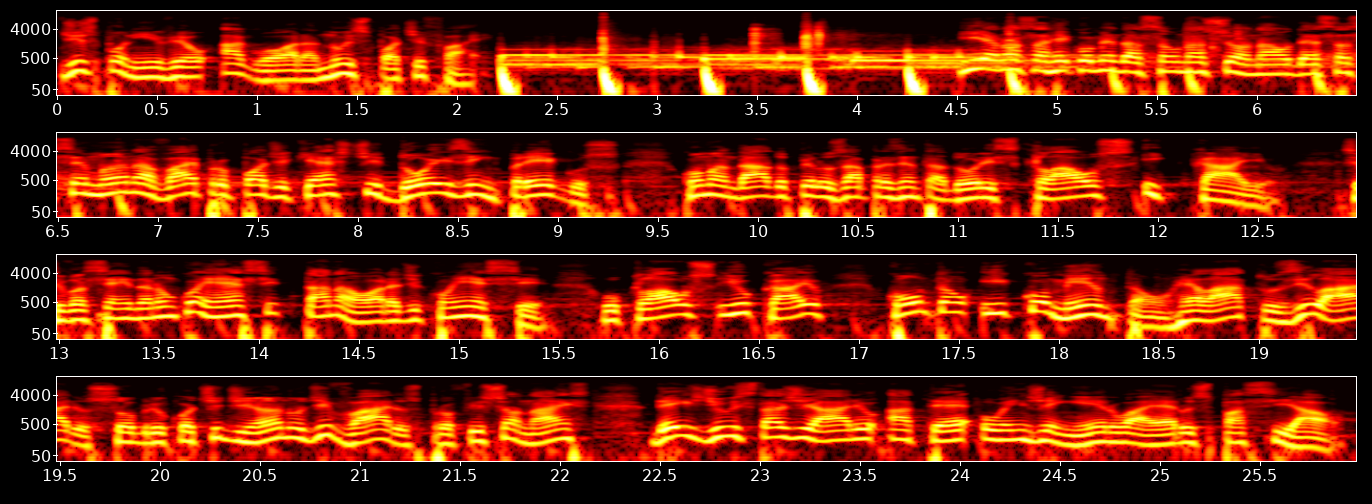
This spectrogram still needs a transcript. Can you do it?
disponível agora no Spotify. E a nossa recomendação nacional dessa semana vai para o podcast Dois Empregos, comandado pelos apresentadores Klaus e Caio. Se você ainda não conhece, tá na hora de conhecer. O Klaus e o Caio contam e comentam relatos hilários sobre o cotidiano de vários profissionais, desde o estagiário até o engenheiro aeroespacial.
